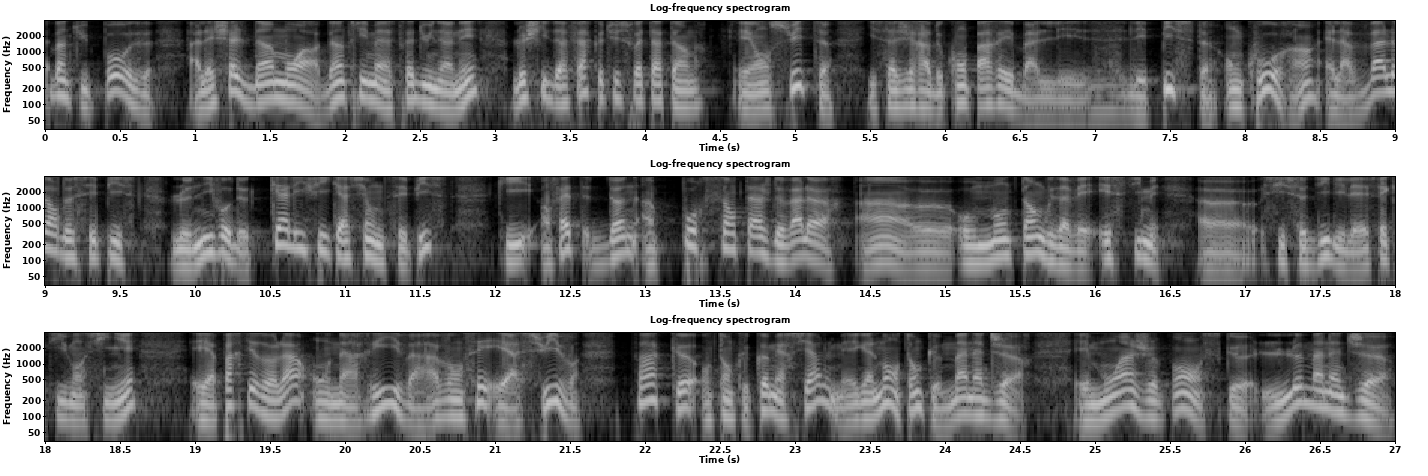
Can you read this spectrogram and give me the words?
eh ben, tu poses à l'échelle d'un mois, d'un trimestre et d'une année le chiffre d'affaires que tu souhaites atteindre. Et ensuite, il s'agira de comparer bah, les, pistes en cours hein, et la valeur de ces pistes, le niveau de qualification de ces pistes qui en fait donne un pourcentage de valeur euh, au montant que vous avez estimé. Euh, si ce deal il est effectivement signé. Et à partir de là, on arrive à avancer et à suivre, pas que en tant que commercial, mais également en tant que manager. Et moi, je pense que le manager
